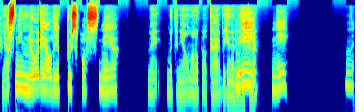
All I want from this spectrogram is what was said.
Dat is niet nodig, al die poespas. Nee. Nee, we moeten niet allemaal op elkaar beginnen lijken. Hè? Nee. nee.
